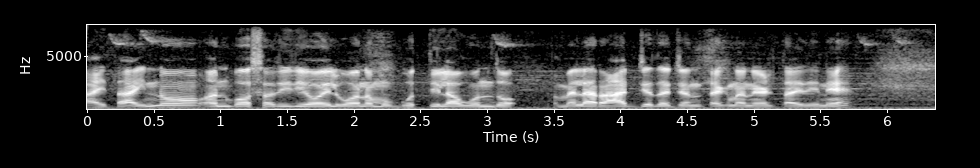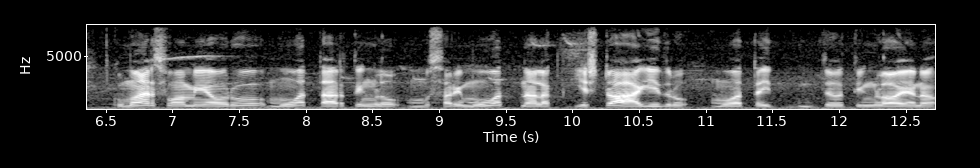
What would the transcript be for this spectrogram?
ಆಯಿತಾ? ಇನ್ನೂ ಅನುಭವಿಸೋದು ಇದೆಯೋ ಇಲ್ವೋ ನಮಗೆ ಗೊತ್ತಿಲ್ಲ ಒಂದು. ಆಮೇಲೆ ರಾಜ್ಯದ ಜನತೆಗೆ ನಾನು ಹೇಳ್ತಾ ಇದ್ದೀನಿ. ಕುಮಾರಸ್ವಾಮಿ ಅವರು ಮೂವತ್ತಾರು ತಿಂಗಳು ಸಾರಿ ಮೂವತ್ತ್ನಾಲ್ಕು ಎಷ್ಟೋ ಆಗಿದ್ರು. ಮೂವತ್ತೈದು ತಿಂಗಳೋ ಏನೋ.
